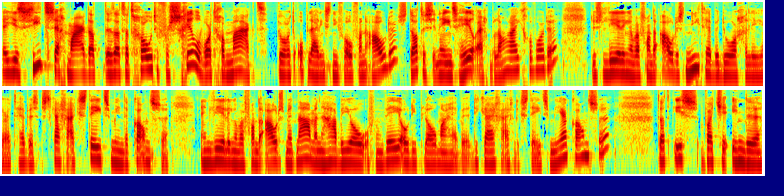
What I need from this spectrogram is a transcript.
Ja, je ziet zeg maar dat, dat het grote verschil wordt gemaakt door het opleidingsniveau van de ouders. Dat is ineens heel erg belangrijk geworden. Dus leerlingen waarvan de ouders niet hebben doorgeleerd, hebben, krijgen eigenlijk steeds minder kansen. En leerlingen waarvan de ouders met name een HBO of een WO-diploma hebben, die krijgen eigenlijk steeds meer kansen. Dat is wat je in de,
